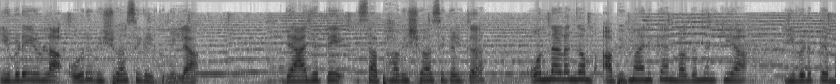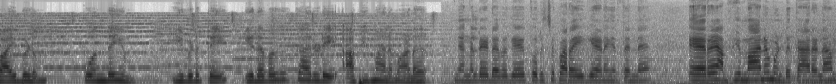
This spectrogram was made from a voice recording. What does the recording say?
ഇവിടെയുള്ള ഒരു വിശ്വാസികൾക്കുമില്ല. രാജ്യത്തെ സഭാവിശ്വാസികൾക്ക് ഒന്നടങ്കം അഭിമാനിക്കാൻ വക നൽകിയ ഇവിടുത്തെ ബൈബിളും കൊന്തയും ഇവിടുത്തെ ഇടവകക്കാരുടെ അഭിമാനമാണ്. ഞങ്ങളുടെ ഇടവകയെക്കുറിച്ച് പറയുകയാണെങ്കിൽ തന്നെ ഏറെ അഭിമാനമുണ്ട്. കാരണം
